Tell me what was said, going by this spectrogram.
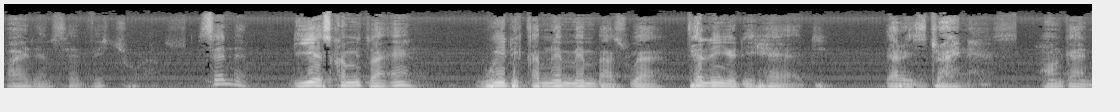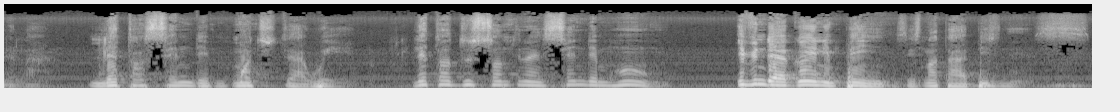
Buy themselves victuals. Send them. The year is coming to an end. We, the cabinet members, we are telling you the head. There is dryness, hunger in the land. Let us send them much away. Let us do something and send them home. Even they are going in pains, it's not our business.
